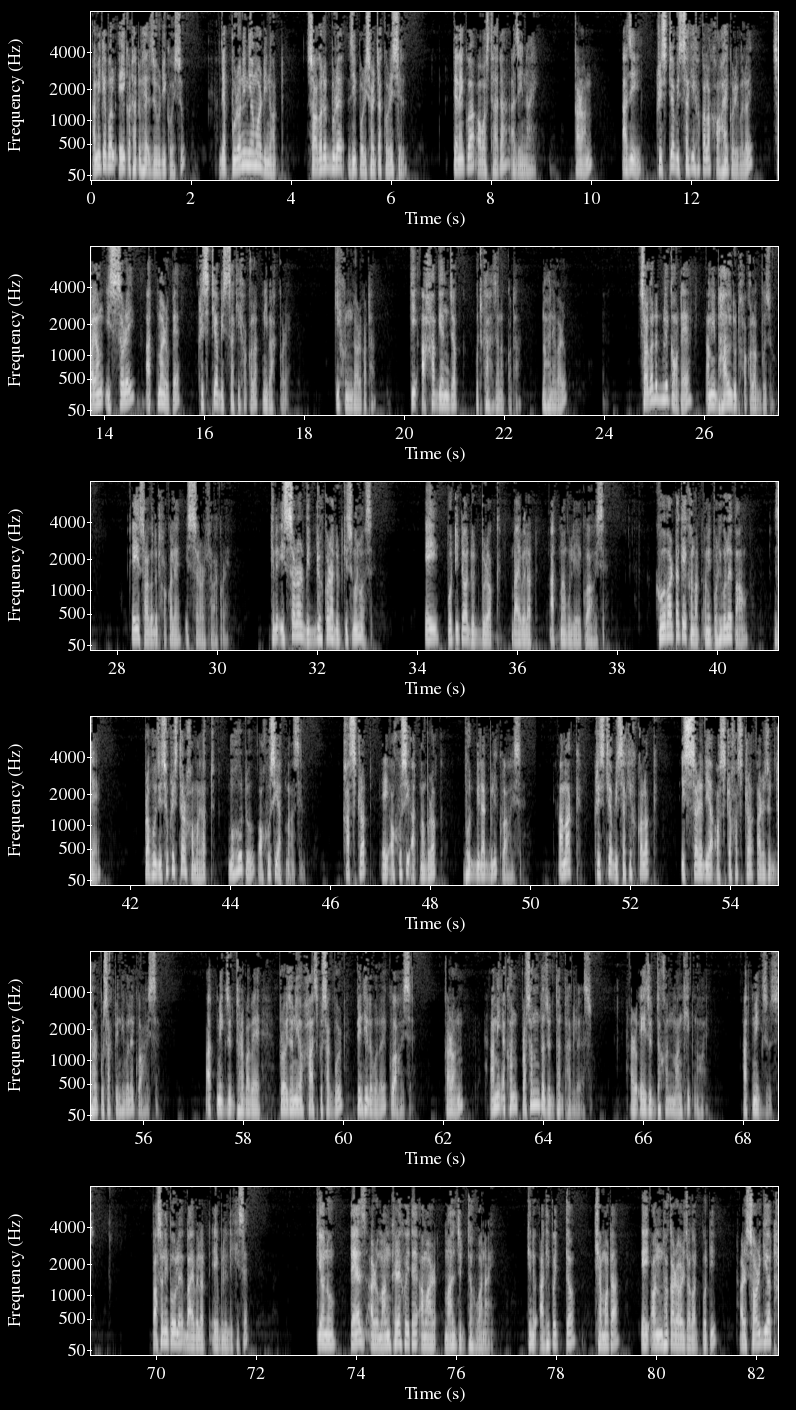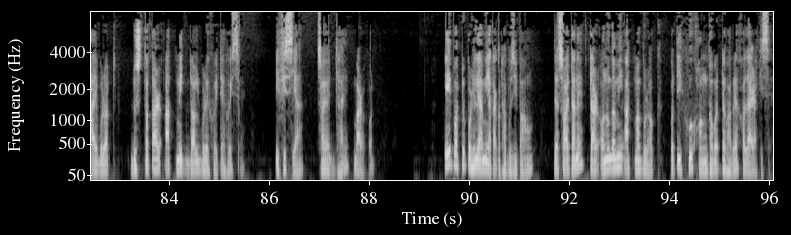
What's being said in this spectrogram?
আমি কেৱল এই কথাটোহে জোৰ দি কৈছো যে পুৰণি নিয়মৰ দিনত স্বৰ্গদূতবোৰে যি পৰিচৰ্যা কৰিছিল তেনেকুৱা অৱস্থা এটা আজি নাই। কাৰণ আজি খ্ৰীষ্টীয় বিশ্বাসীসকলক সহায় কৰিবলৈ স্বয়ং ঈশ্বৰেই আত্মাৰূপে খ্ৰীষ্টীয় বিশ্বাসীসকলত নিবাস কৰে। কি সুন্দৰ কথা। কি আশাব্যঞ্জক উৎসাহজনক কথা। নহয়নে বাৰু? স্বৰ্গদূত বুলি কওঁতে আমি ভাল দূতসকলক বুজো। এই স্বৰ্গদূতসকলে ঈশ্বৰৰ সেৱা কৰে। কিন্তু ঈশ্বৰৰ বিদ্ৰোহ কৰা দূত কিছুমানো আছে। এই পতিত দূতবোৰক বাইবেলত আত্মা বুলিয়েই কোৱা হৈছে। শুভবাৰ্তাকেইখনত আমি পঢ়িবলৈ পাওঁ যে প্ৰভু যীশুখ্ৰীষ্টৰ সময়ত বহুতো অসুচী আত্মা আছিল। শাস্ত্ৰত এই অসুচী আত্মাবোৰক ভূতবিলাক বুলি কোৱা হৈছে। আমাক খ্ৰীষ্টীয় বিশ্বাসীসকলক ঈশ্বৰে দিয়া অস্ত্ৰ শস্ত্ৰ আৰু যুদ্ধৰ পোছাক পিন্ধিবলৈ কোৱা হৈছে। আম্মিক যুদ্ধৰ বাবে প্ৰয়োজনীয় সাজ পোছাকবোৰ পিন্ধি ল'বলৈ কোৱা হৈছে। কাৰণ আমি এখন প্ৰচণ্ড যুদ্ধত ভাগ লৈ আছো। আৰু এই যুদ্ধখন মাংসিক নহয় আম্মিক যুঁজ। পাচনি পৌলে বাইবেলত এই বুলি লিখিছে কিয়নো তেজ আৰু মাংসেৰে সৈতে আমাৰ মাল যুদ্ধ হোৱা নাই। কিন্তু আধিপত্য ক্ষমতা এই অন্ধকাৰৰ জগতপতি আৰু স্বৰ্গীয় ঠাইবোৰত দুষ্টতাৰ আম্মিক দলবোৰে সৈতে হৈছে। ইফিচিয়া ছয় অধ্যায় বাৰ পদ। এই পদটো পঢ়িলে আমি এটা কথা বুজি পাওঁ যে ছয়তানে তাৰ অনুগামী আত্মাবোৰক অতি সুসংঘবদ্ধভাৱে সজাই ৰাখিছে।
